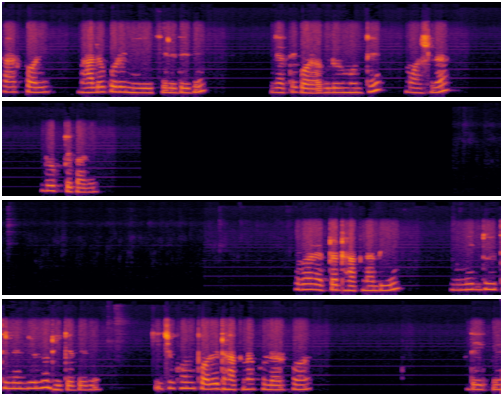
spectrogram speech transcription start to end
তারপরে ভালো করে নেড়ে চেড়ে দেবে, যাতে বড়াগুলোর মধ্যে মশলা ঢুকতে পারে। এবার একটা ঢাকনা দিয়ে মিনিট দুই তিনের জন্য ঢেকে দেবে। কিছুক্ষণ পরে ঢাকনা খোলার পর দেখবে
